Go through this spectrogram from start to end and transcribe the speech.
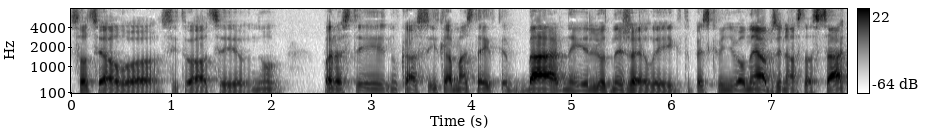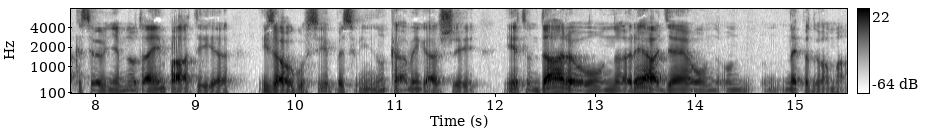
sociālo situāciju. Nu, Parasti, nu, kā, kā mēs teiktu, ka bērni ir ļoti nežēlīgi, tāpēc, ka viņi vēl neapzinās tās sekas, vai viņiem no tā empātija izaugusi. Ja viņi nu, vienkārši iet un dara, un reaģē un, un nepadomā.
